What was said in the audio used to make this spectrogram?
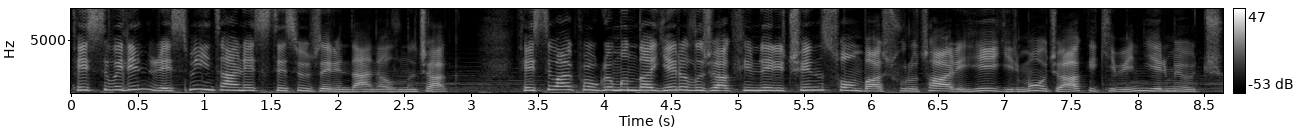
festivalin resmi internet sitesi üzerinden alınacak. Festival programında yer alacak filmler için son başvuru tarihi 20 Ocak 2023.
